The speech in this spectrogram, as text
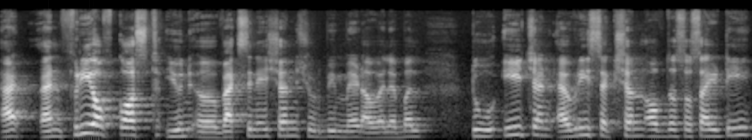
at, and free of cost uh, vaccination should be made available to each and every section of the society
